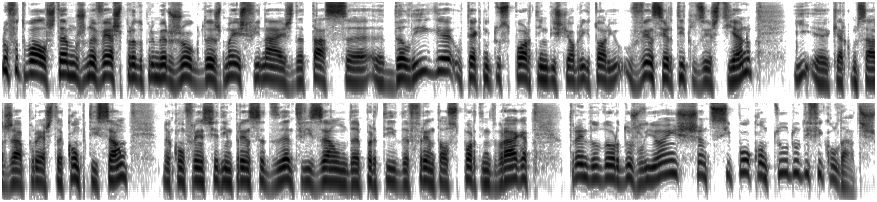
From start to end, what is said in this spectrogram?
No futebol, estamos na véspera do primeiro jogo das meias finais da Taça eh, da Liga. O técnico do Sporting diz que é obrigatório vencer títulos este ano e uh, quer começar já por esta competição. Na conferência de imprensa de antevisão da partida frente ao Sporting de Braga, o treinador dos Leões antecipou, contudo, dificuldades.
